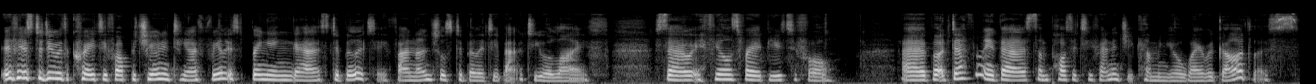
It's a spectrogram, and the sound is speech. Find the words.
If it's to do with a creative opportunity, I feel it's bringing uh, stability, financial stability back to your life. So it feels very beautiful. Uh, but definitely there's some positive energy coming your way regardless.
